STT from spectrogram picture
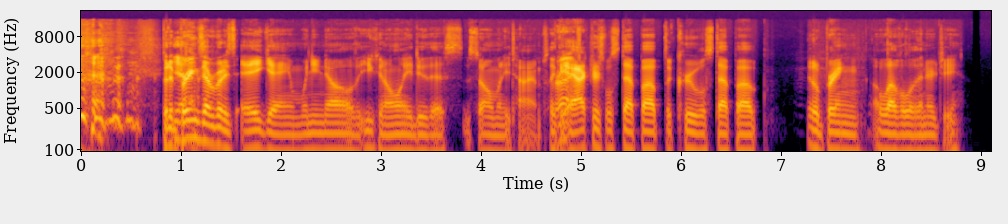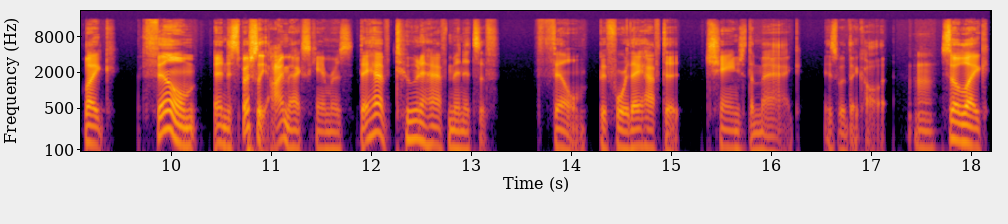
But it Yeah. brings everybody's A game when you know that you can only do this so many times. Like Right. the actors will step up, the crew will step up. It'll bring a level of energy. like film and especially IMAX cameras, they have two and a half minutes of film before they have to change the mag, is what they call it. Mm. So like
